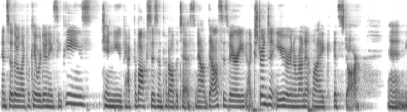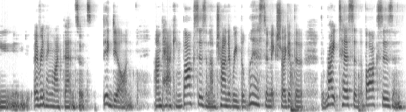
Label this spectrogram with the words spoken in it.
And so they're like, okay, we're doing ACPs. Can you pack the boxes and put all the tests? Now Dallas is very like stringent. You are going to run it like it's STAAR, and you, you do everything like that. And so it's a big deal. And I'm packing boxes and I'm trying to read the list and make sure I get the the right tests in the boxes. And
